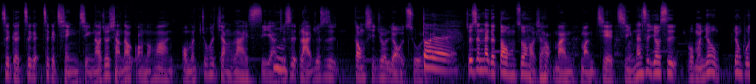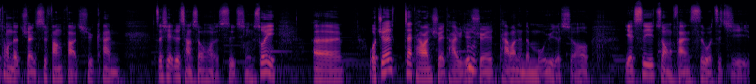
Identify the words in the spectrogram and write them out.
这个这个这个情景，然后就想到广东话，我们就会讲来 C 啊，就是来就是东西就流出来，对，就是那个动作好像蛮蛮接近，但是又是我们用用不同的诠释方法去看这些日常生活的事情，所以呃，我觉得在台湾学台语就学台湾人的母语的时候。也是一种反思我自己，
